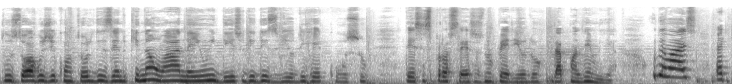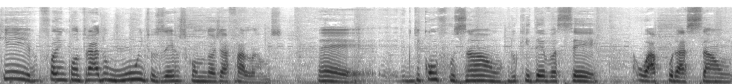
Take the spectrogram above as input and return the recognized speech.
dos órgãos de controle dizendo que não há nenhum indício de desvio de recurso desses processos no período da pandemia. O demais é que foram encontrados muitos erros, como nós já falamos, é, de confusão do que deva ser a apuração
